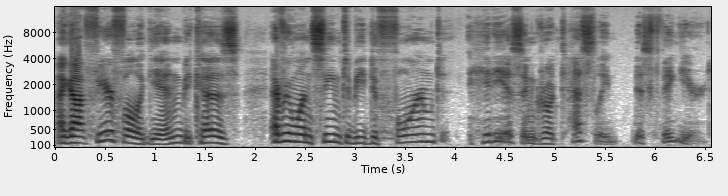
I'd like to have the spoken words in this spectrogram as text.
I got fearful again because everyone seemed to be deformed, hideous, and grotesquely disfigured.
